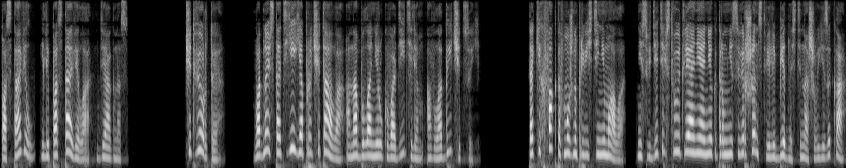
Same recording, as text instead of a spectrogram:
поставил или поставила диагноз? Четвертое. В одной статье я прочитала, она была не руководителем, а владычицей. Таких фактов можно привести немало. Не свидетельствуют ли они о некотором несовершенстве или бедности нашего языка?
